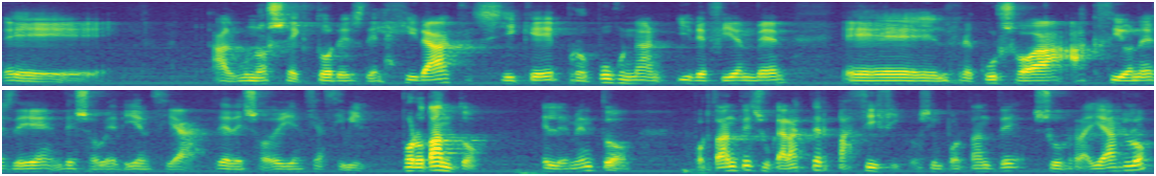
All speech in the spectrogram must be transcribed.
eh, algunos sectores del Irak sí que propugnan y defienden eh, el recurso a acciones de desobediencia, de desobediencia civil. Por lo tanto, elemento importante, su carácter pacífico, es importante subrayarlo,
